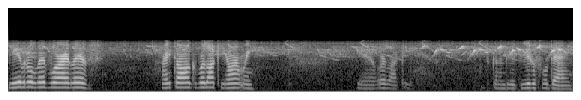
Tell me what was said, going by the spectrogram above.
be able to live where I live. Right, dog? We're lucky, aren't we? Yeah, we're lucky. It's going to be a beautiful day.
